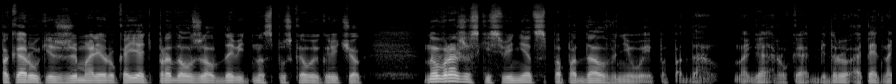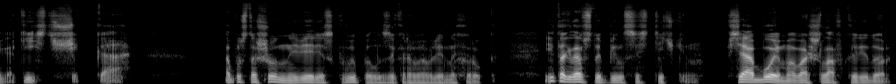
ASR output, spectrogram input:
Пока руки сжимали рукоять, продолжал давить на спусковой крючок — но вражеский свинец попадал в него и попадал. Нога, рука, бедро, опять нога, кисть, щека. Опустошенный вереск выпал из окровавленных рук. И тогда вступился Стечкин. Вся обойма вошла в коридор.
